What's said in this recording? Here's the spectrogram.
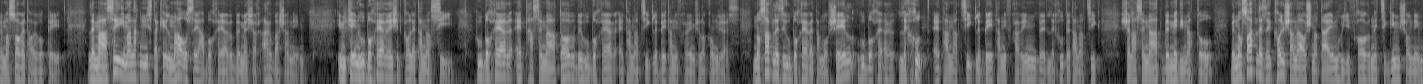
במסורת האירופאית. למעשה, אם אנחנו נסתכל מה עושה הבוחר במשך ארבע שנים, אם כן הוא בוחר ראשית כל את הנשיא, הוא בוחר את הסנאטור והוא בוחר את הנציג לבית הנבחרים של הקונגרס. נוסף לזה הוא בוחר את המושל, הוא בוחר לחוט את הנציג לבית הנבחרים ולחוט את הנציג של הסנאט במדינתו, ונוסף לזה כל שנה או שנתיים הוא יבחור נציגים שונים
